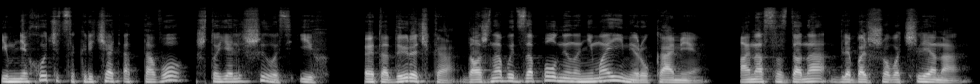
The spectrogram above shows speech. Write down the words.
и мне хочется кричать от того, что я лишилась их. Эта дырочка должна быть заполнена не моими руками. Она создана для большого члена.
